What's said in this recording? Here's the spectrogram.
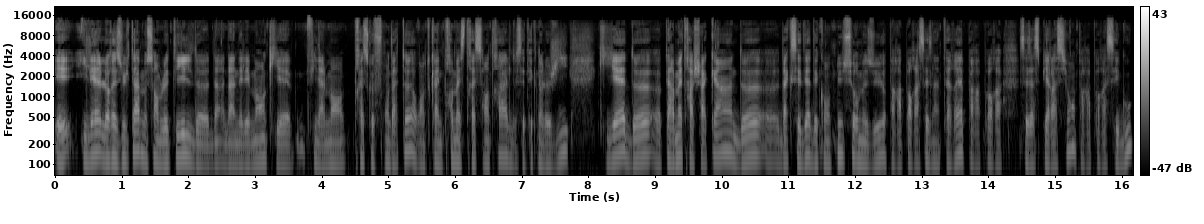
Et il est le résultat, me semble-t-il, d'un élément qui est finalement presque fondateur, ou en tout cas une promesse très centrale de ces technologies, qui est de euh, permettre à chacun euh, d'accéder à des contenus sur mesure par rapport à ses intérêts, par rapport à ses aspirations, par rapport à ses goûts.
